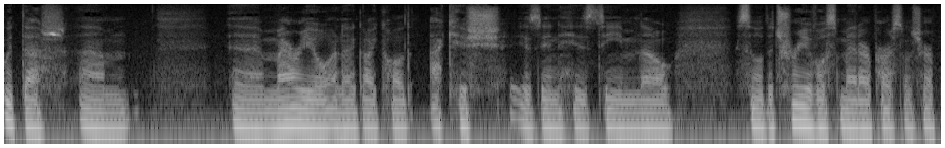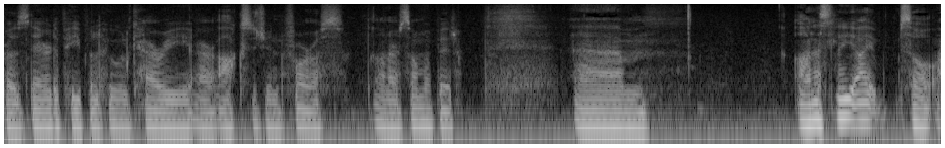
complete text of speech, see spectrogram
with that, um, uh, Mario and a guy called Akish is in his team now. So the three of us met our personal Sherpas. They're the people who will carry our oxygen for us on our summit bid. Um, honestly, I so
